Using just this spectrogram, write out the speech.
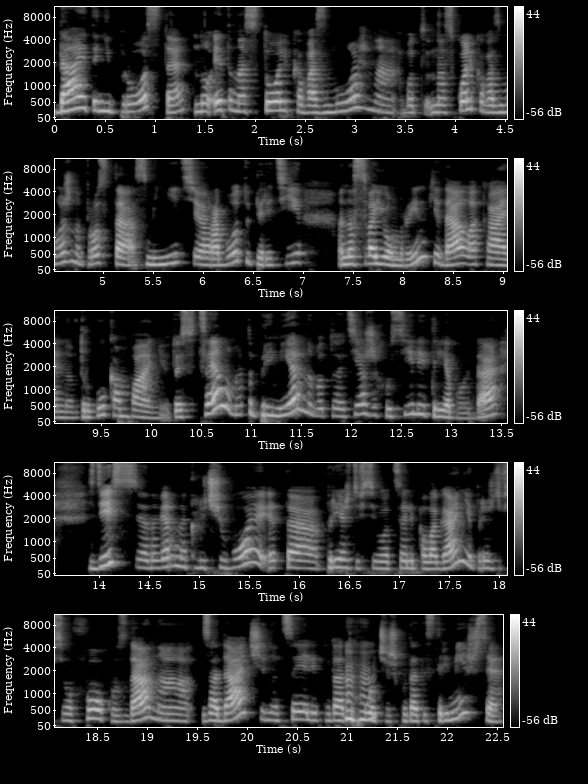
да, это не просто, но это настолько возможно, вот насколько возможно просто сменить работу, перейти на своем рынке, да, локально, в другую компанию. То есть в целом это примерно вот тех же усилий требует, да. Здесь, наверное, ключевое это прежде всего целеполагание, прежде всего фокус, да, на задачи, на цели, куда ты uh-huh. хочешь, куда ты стремишься,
